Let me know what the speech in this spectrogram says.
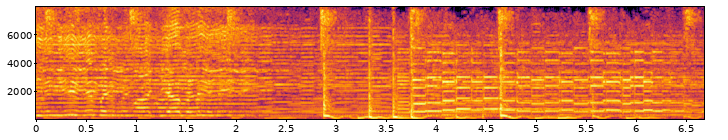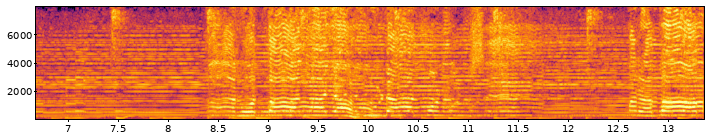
દીવી મારી માં ગેલડી રોતા ના યાહુડા કોણ છે મારા બાપ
